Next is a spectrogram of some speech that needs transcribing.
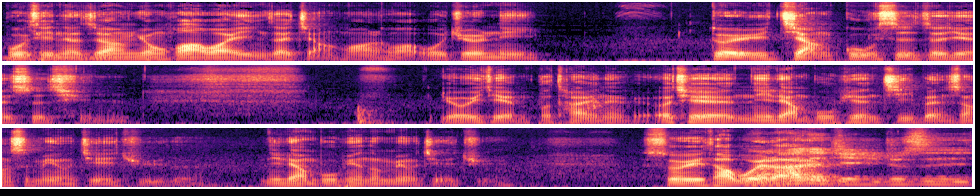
不停的这样用话外音在讲话的话，我觉得你对于讲故事这件事情有一点不太那个，而且你两部片基本上是没有结局的，你两部片都没有结局，所以他未来结局就是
